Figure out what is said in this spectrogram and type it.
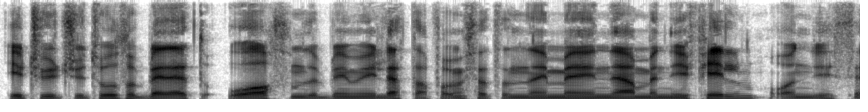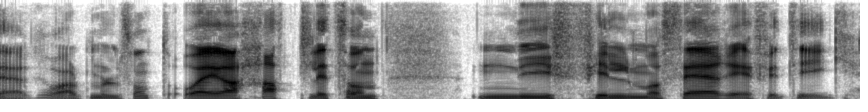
I 2022 så ble det et år som det blir mye lettere for meg å sette meg ned med en ny film og en ny serie og alt mulig sånt. Og jeg har hatt litt sånn ny film- og seriefatigue.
